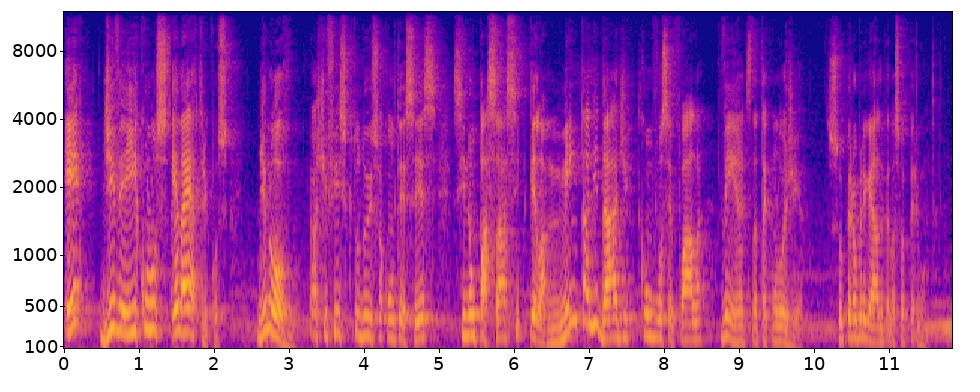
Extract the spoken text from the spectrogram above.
e de veículos elétricos. De novo, eu acho difícil que tudo isso acontecesse se não passasse pela mentalidade como você fala, vem antes da tecnologia. Super obrigado pela sua pergunta.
